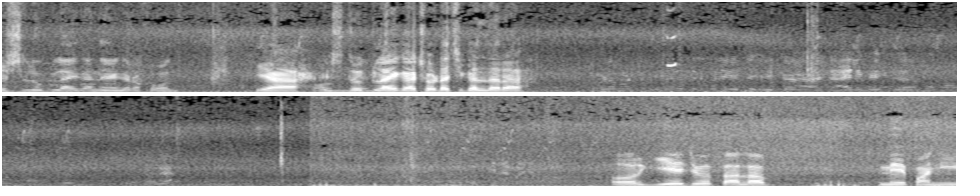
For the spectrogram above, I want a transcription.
It's look like Niagara fall या इट्स लुक लाइक छोटा और ये जो तालाब में पानी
